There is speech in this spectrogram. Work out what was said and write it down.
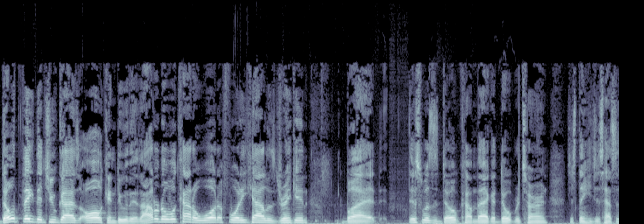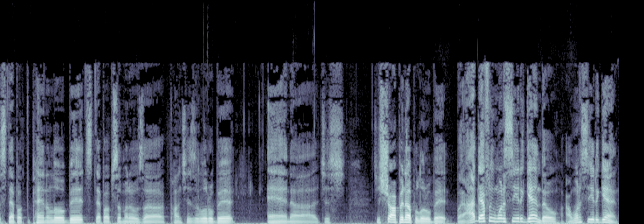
Don't think that you guys all can do this. I don't know what kind of water Forty Cal is drinking, but this was a dope comeback, a dope return. Just think he just has to step up the pen a little bit, step up some of those uh, punches a little bit, and uh, just just sharpen up a little bit. But I definitely want to see it again, though. I want to see it again.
